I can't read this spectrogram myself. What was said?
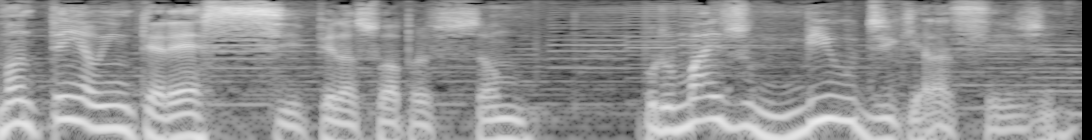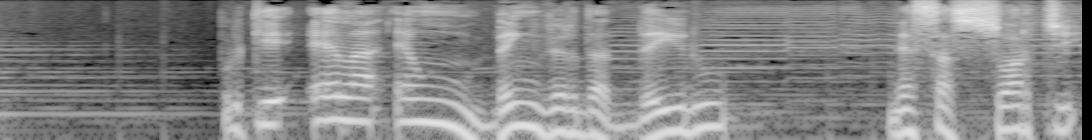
Mantenha o interesse pela sua profissão, por mais humilde que ela seja, porque ela é um bem verdadeiro nessa sorte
